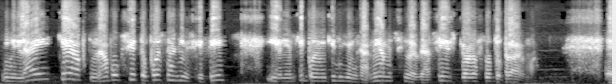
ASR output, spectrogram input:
μιλάει και από την άποψη το πώς θα ενισχυθεί η ελληνική πολεμική βιομηχανία με τις συνεργασίες και όλο αυτό το πράγμα. Ε,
